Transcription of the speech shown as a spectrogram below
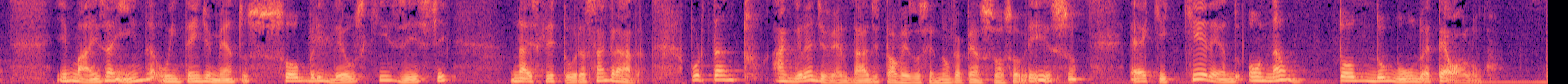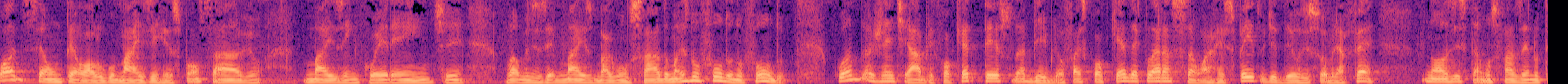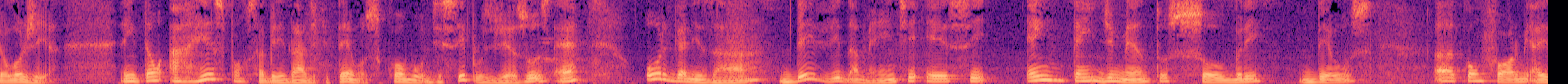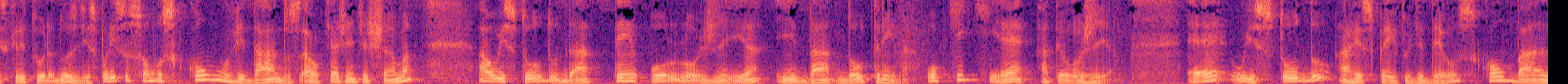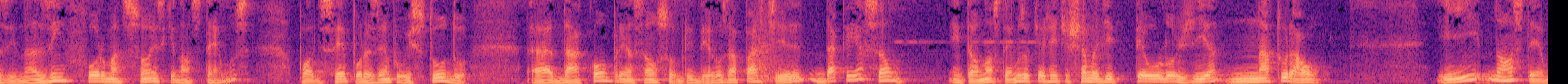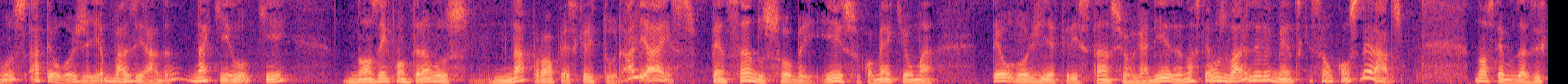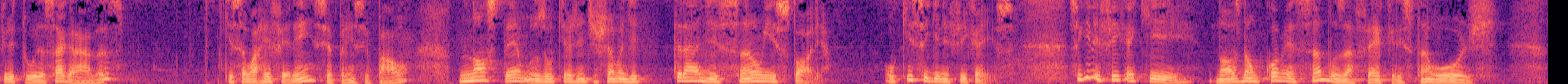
e mais ainda o entendimento sobre Deus que existe na Escritura Sagrada. Portanto, a grande verdade, talvez você nunca pensou sobre isso, é que, querendo ou não, todo mundo é teólogo. Pode ser um teólogo mais irresponsável, mais incoerente, vamos dizer, mais bagunçado, mas no fundo, no fundo, quando a gente abre qualquer texto da Bíblia ou faz qualquer declaração a respeito de Deus e sobre a fé, nós estamos fazendo teologia. Então, a responsabilidade que temos como discípulos de Jesus é organizar devidamente esse entendimento sobre Deus, uh, conforme a Escritura nos diz. Por isso, somos convidados ao que a gente chama ao estudo da teologia e da doutrina. O que, que é a teologia? é o estudo a respeito de Deus com base nas informações que nós temos. Pode ser, por exemplo, o estudo uh, da compreensão sobre Deus a partir da criação. Então, nós temos o que a gente chama de teologia natural. E nós temos a teologia baseada naquilo que nós encontramos na própria Escritura. Aliás, pensando sobre isso, como é que uma teologia cristã se organiza, nós temos vários elementos que são considerados. Nós temos as escrituras sagradas, que são a referência principal. Nós temos o que a gente chama de tradição e história. O que significa isso? Significa que nós não começamos a fé cristã hoje.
